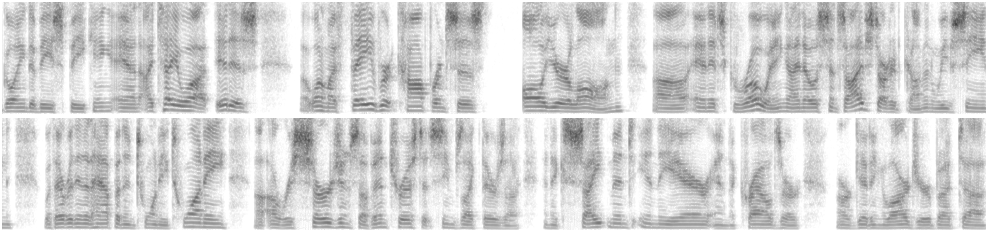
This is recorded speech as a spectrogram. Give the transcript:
going to be speaking. And I tell you what, it is uh, one of my favorite conferences all year long, uh, and it's growing. I know since I've started coming, we've seen with everything that happened in 2020 uh, a resurgence of interest. It seems like there's a an excitement in the air, and the crowds are are getting larger. But uh,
